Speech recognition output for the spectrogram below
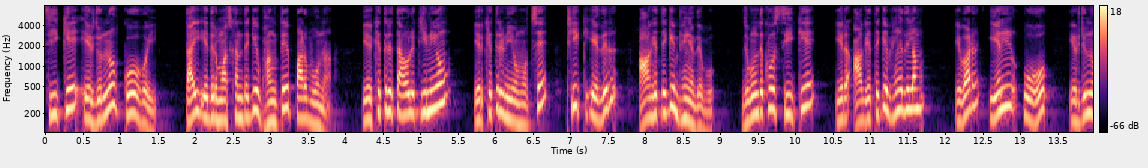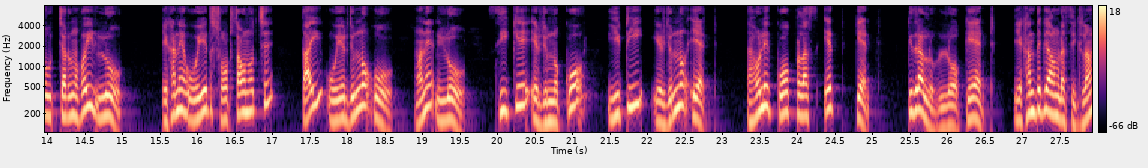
সিকে এর জন্য কো হই, তাই এদের মাঝখান থেকে ভাঙতে পারব না। এর ক্ষেত্রে তাহলে কি নিয়ম? এর ক্ষেত্রে নিয়ম হচ্ছে ঠিক এদের আগে থেকে ভেঙে দেব। যেমন দেখো সিকে এর আগে থেকে ভেঙে দিলাম। এবার এল ও এর জন্য উচ্চারণ হয় লো। এখানে ও এর শর্ট সাউন্ড হচ্ছে, তাই ও এর জন্য ও মানে লো। সি কে এর জন্য কো ইটি এর জন্য এট। তাহলে কো প্লাস এট, ক্যাট। কি দাঁড়াল? লো, ক্যাট। এখান থেকে আমরা শিখলাম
